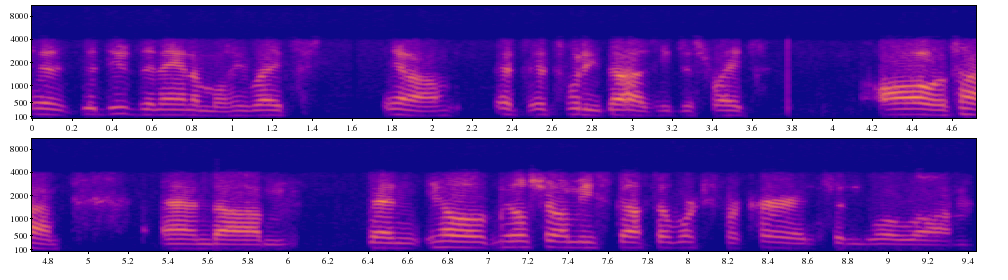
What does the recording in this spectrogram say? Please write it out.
the, the dude's an animal. He writes, you know, it's it's what he does. He just writes all the time, and um, then he'll he'll show me stuff that works for Currents, and we'll um,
